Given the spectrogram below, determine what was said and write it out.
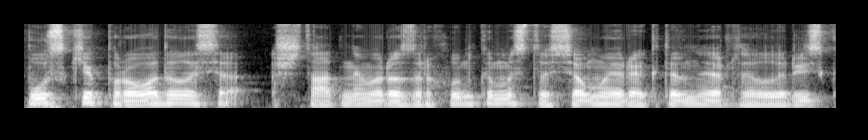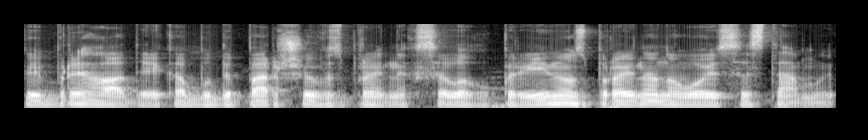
Пуски проводилися штатними розрахунками 107-ї реактивної артилерійської бригади, яка буде першою в Збройних силах України озброєна новою системою.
